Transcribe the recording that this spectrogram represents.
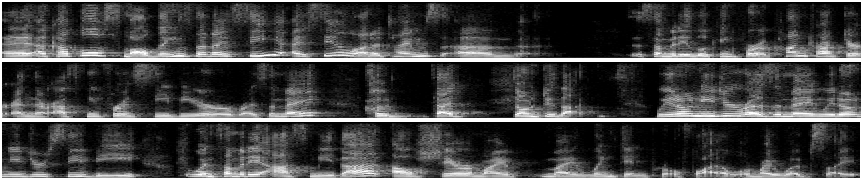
And a couple of small things that I see I see a lot of times um, somebody looking for a contractor and they're asking for a CV or a resume. So that don't do that. We don't need your resume. We don't need your CV. When somebody asks me that, I'll share my my LinkedIn profile or my website.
